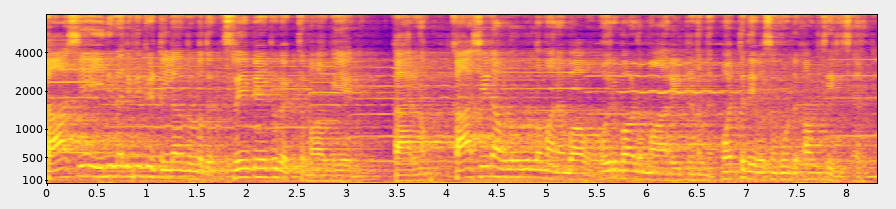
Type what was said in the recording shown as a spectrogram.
കാശിയെ ഇനി തനിക്ക് കിട്ടില്ല എന്നുള്ളത് ശ്രീപ്രിയക്ക് വ്യക്തമാവുകയായിരുന്നു കാരണം കാശിയുടെ അവളോടുള്ള മനോഭാവം ഒരുപാട് മാറിയിട്ടുണ്ടെന്ന് ഒറ്റ ദിവസം കൊണ്ട് അവൾ തിരിച്ചറിഞ്ഞു.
